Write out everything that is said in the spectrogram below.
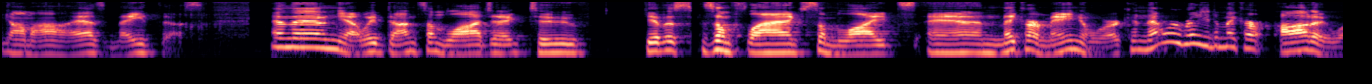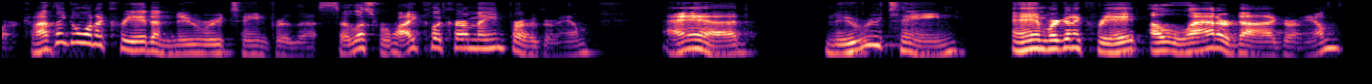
Yamaha has made this. And then, yeah, we've done some logic to give us some flags, some lights, and make our manual work. And now we're ready to make our auto work. And I think I want to create a new routine for this. So let's right click our main program, add new routine, and we're going to create a ladder diagram.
